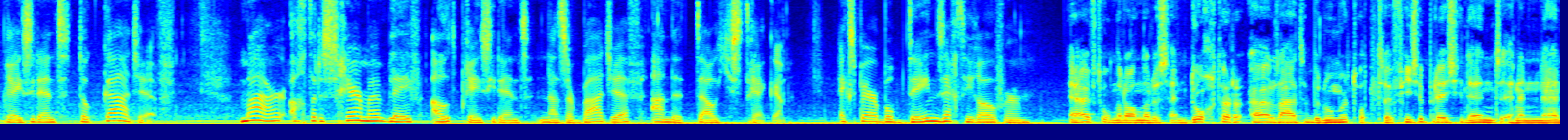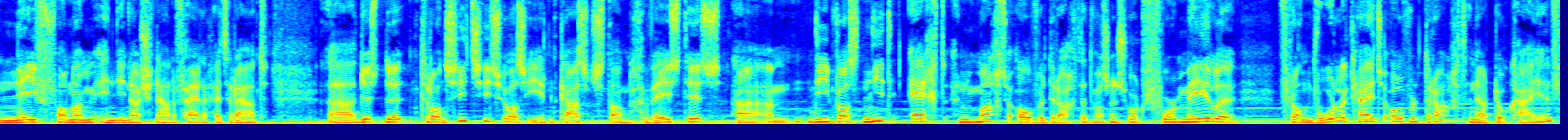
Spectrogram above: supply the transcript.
president Tokayev. Maar achter de schermen bleef oud-president Nazarbayev aan de touwtjes trekken. Expert Bob Deen zegt hierover. Hij heeft onder andere zijn dochter uh, laten benoemen tot uh, vicepresident en een uh, neef van hem in die Nationale Veiligheidsraad. dus de transitie zoals hij in Kazachstan geweest is, die was niet echt een machtsoverdracht. Het was een soort formele verantwoordelijkheidsoverdracht naar Tokayev.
